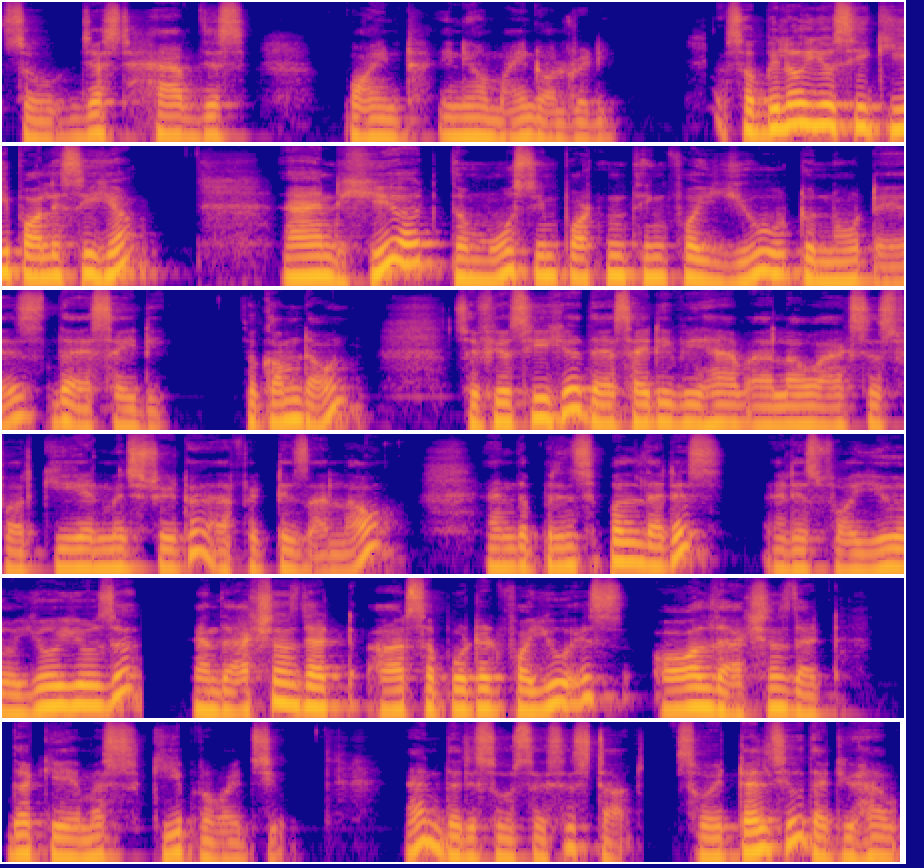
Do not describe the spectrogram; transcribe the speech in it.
So just have this point in your mind already. So below you see key policy here. And here, the most important thing for you to note is the SID. So come down. So if you see here, the SID we have allow access for key administrator, effect is allow. And the principal that is, it is for you, your user. And the actions that are supported for you is all the actions that the KMS key provides you. And the resources is star. So it tells you that you have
